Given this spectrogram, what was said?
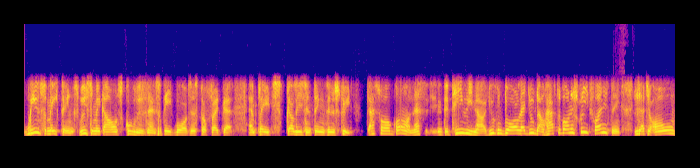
we used to make things. We used to make our own scooters and skateboards and stuff like that, and play skellies and things in the street. That's all gone. That's the TV now. You can do all that. You don't have to go on the street for anything. You got your own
